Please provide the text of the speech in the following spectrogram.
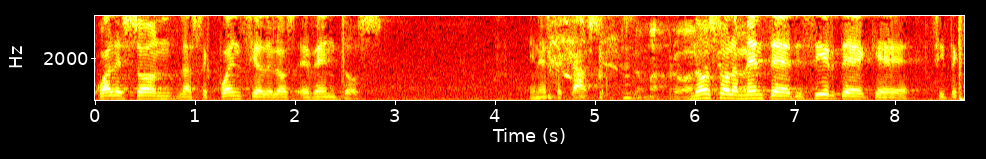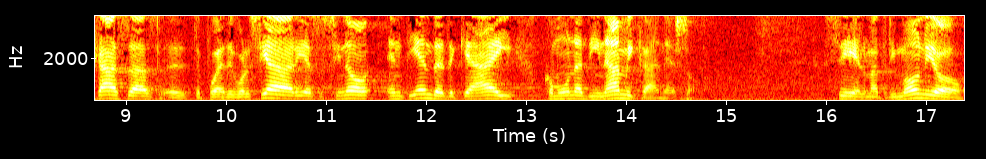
cuáles son las secuencias de los eventos en este caso. No solamente decirte que si te casas eh, te puedes divorciar y eso, sino entiende de que hay como una dinámica en eso. Si el matrimonio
